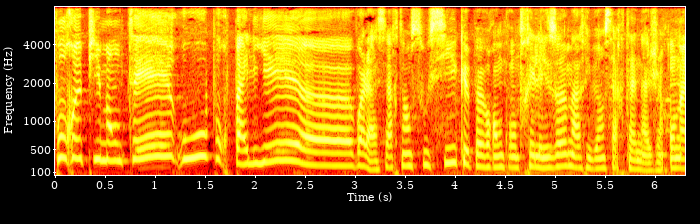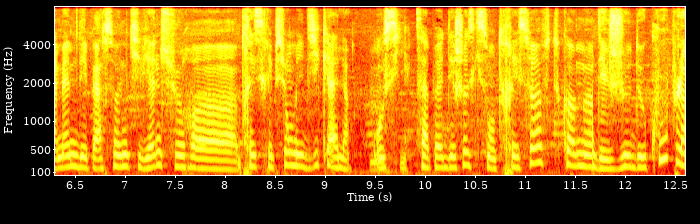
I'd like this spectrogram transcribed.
pour repimenter ou pour pallier euh, voilà certains soucis que peuvent rencontrer les hommes arrivés à un certain âge. On a même des personnes qui viennent sur euh, prescription médicale aussi. Ça peut être des choses qui sont très soft comme des jeux de couple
